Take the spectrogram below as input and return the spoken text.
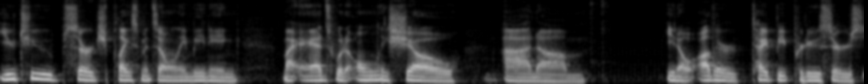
YouTube search placements only, meaning my ads would only show on um, you know other type beat producers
